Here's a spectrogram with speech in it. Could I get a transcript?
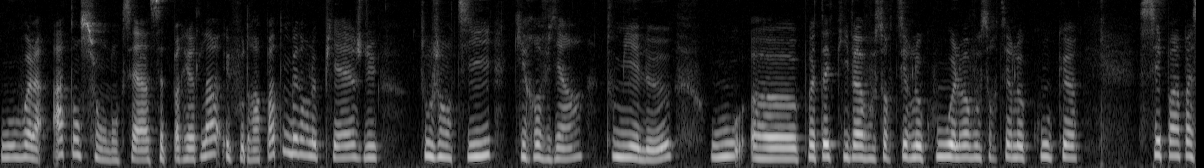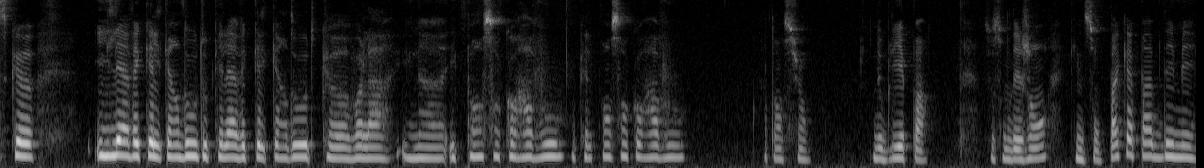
ou voilà, attention, donc c'est à cette période-là, il ne faudra pas tomber dans le piège du tout gentil qui revient, tout mielleux, ou euh, peut-être qu'il va vous sortir le coup, elle va vous sortir le coup que c'est pas parce que il est avec quelqu'un d'autre ou qu'elle est avec quelqu'un d'autre que voilà, il, pense encore à vous ou qu'elle pense encore à vous. Attention, n'oubliez pas, ce sont des gens qui ne sont pas capables d'aimer.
